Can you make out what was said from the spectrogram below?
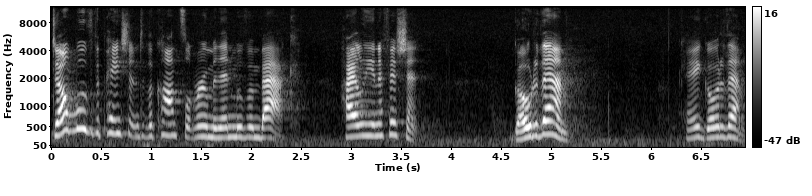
don't move the patient to the consult room and then move them back. Highly inefficient. Go to them. Okay, go to them.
